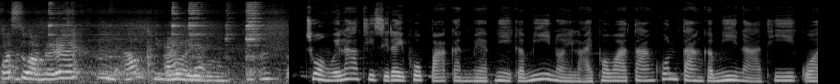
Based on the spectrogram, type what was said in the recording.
có xuồng rồi đây. Ừ, áo, ăn rồi. อบอกเป็นยังไงเอาต้องโผล่กินไปเถอะจูบไปแล้วอืมเดี๋ยวหอยกันพอสวมเลยได้ไหมเอากินได้เลยช่วงเวลาที่สิได้พบปะกันแบบนี้ก็มีหน่อยหลายเพราะว่าต่างคนต่างก็มีหน้าที่กว่า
